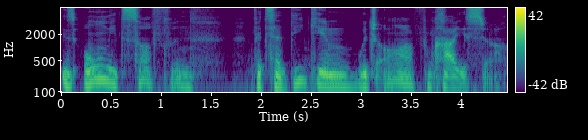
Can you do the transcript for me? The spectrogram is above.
is only Tzofen for Tzadikim which are from Klal Yisrael.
